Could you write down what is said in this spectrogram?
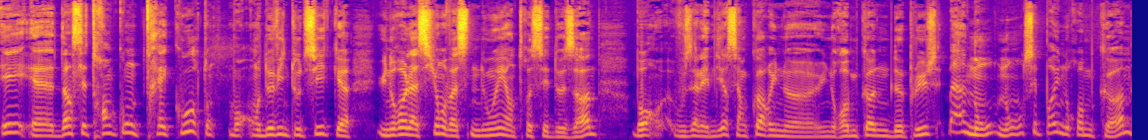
Et dans cette rencontre très courte, on devine tout de suite qu'une relation va se nouer entre ces deux hommes. Bon, vous allez me dire, c'est encore une, rom-com de plus. Ben non, non, c'est pas une rom-com,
